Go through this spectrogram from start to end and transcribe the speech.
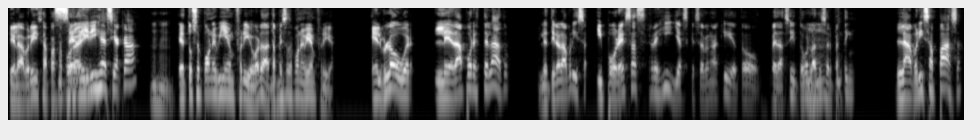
que la brisa pasa Se por ahí. dirige hacia acá. Esto se pone bien frío, ¿verdad? Esta pieza se pone bien fría. El blower le da por este lado, le tira la brisa, y por esas rejillas que se ven aquí, estos pedacitos, ¿verdad? De serpentín, la brisa pasa,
